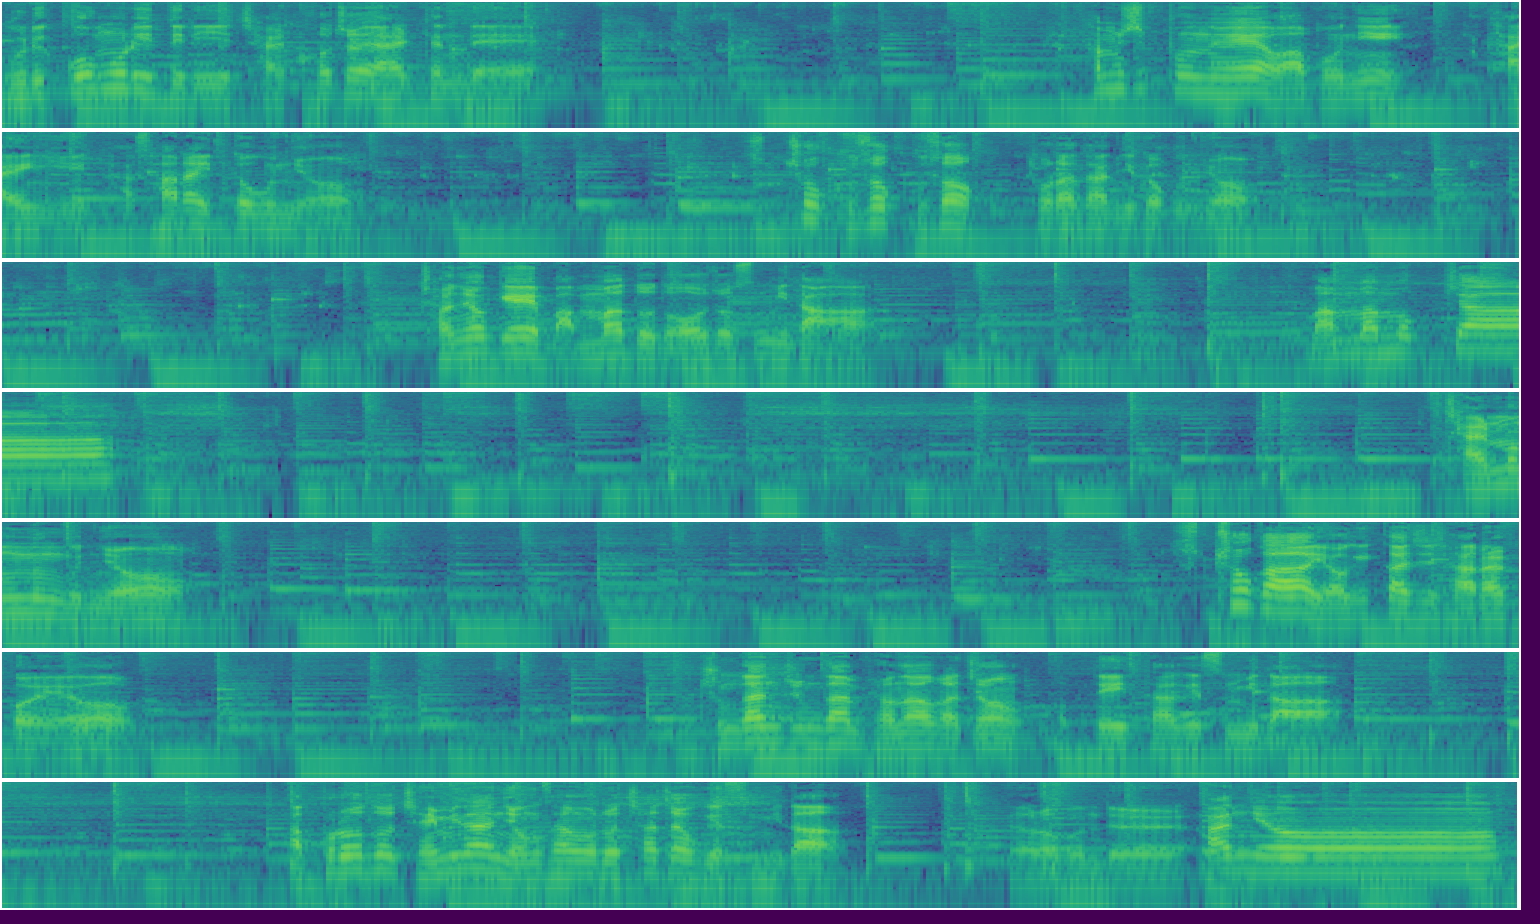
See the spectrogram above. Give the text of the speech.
우리 꼬물이들이 잘 커져야 할 텐데 30분 후에 와보니 다행히 다 살아있더군요. 수초 구석구석 돌아다니더군요. 저녁에 맘마도 넣어줬습니다. 맘마 먹자. 잘 먹는군요. 수초가 여기까지 자랄 거예요. 중간중간 변화 과정 업데이트 하겠습니다. 앞으로도 재미난 영상으로 찾아오겠습니다. 여러분들 안녕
